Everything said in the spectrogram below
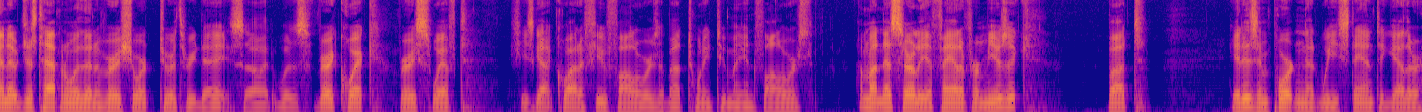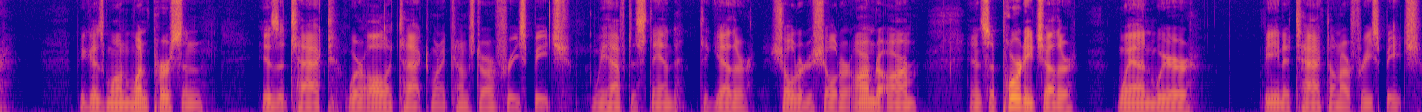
And it just happened within a very short two or three days. So it was very quick, very swift. She's got quite a few followers, about 22 million followers. I'm not necessarily a fan of her music, but it is important that we stand together because when one person is attacked, we're all attacked when it comes to our free speech. We have to stand together, shoulder to shoulder, arm to arm, and support each other when we're being attacked on our free speech.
